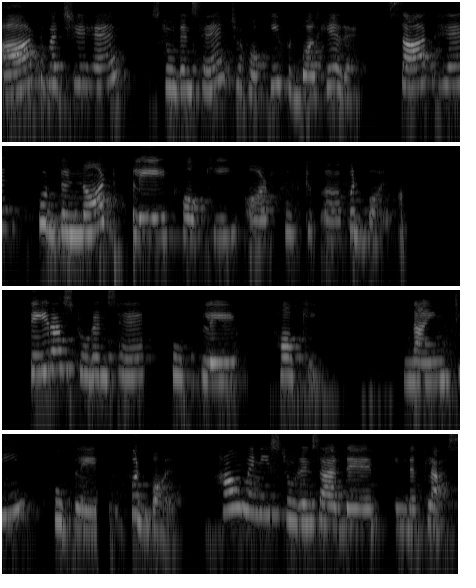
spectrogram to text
आठ बच्चे हैं स्टूडेंट्स हैं जो हॉकी फुटबॉल खेल रहे हैं सात है हु नॉट प्ले हॉकी और फुटबॉल तेरह स्टूडेंट्स हैं who play hockey nineteen who play football how many students are there in the class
